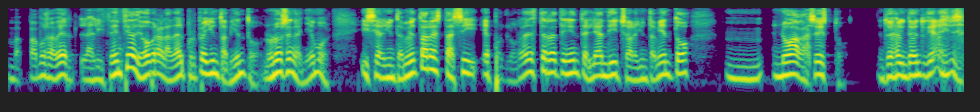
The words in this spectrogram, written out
Vamos a ver, la licencia de obra la da el propio ayuntamiento, no nos engañemos. Y si el ayuntamiento ahora está así, es porque los grandes terratenientes le han dicho al ayuntamiento, mm, no hagas esto. Entonces el ayuntamiento dice,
